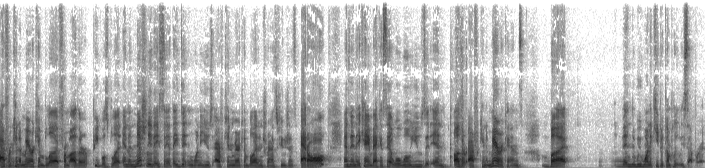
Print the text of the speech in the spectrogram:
African American blood from other people's blood. And initially they said they didn't want to use African American blood in transfusions at all. And then they came back and said, well, we'll use it in other African Americans. But then we want to keep it completely separate.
